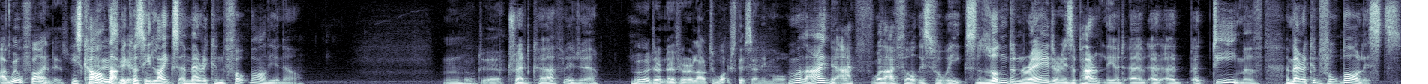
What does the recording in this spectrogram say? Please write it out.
I will find it. He's called It that here because he likes American football. You know, Oh dear. tread carefully, Joe. Oh, I don't know if you're allowed to watch this anymore. Well, I, I well, I've thought this for weeks. London Raider is apparently a a, a, a, team of American footballists.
